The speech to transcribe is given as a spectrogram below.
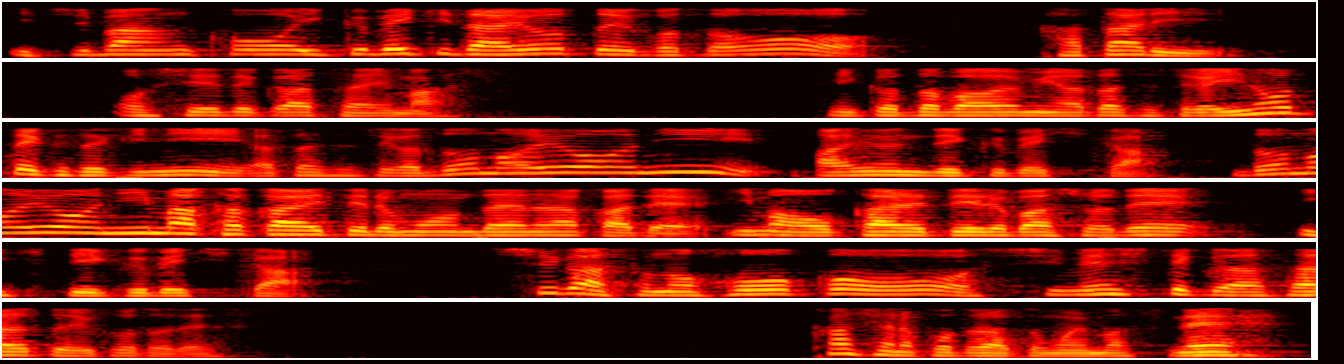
一番こう行くべきだよということを語り、教えてくださいます。御言葉を読み私たちが祈っていくときに、私たちがどのように歩んでいくべきか、どのように今抱えている問題の中で、今置かれている場所で生きていくべきか、主がその方向を示してくださるということです。感謝なことだと思いますね。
